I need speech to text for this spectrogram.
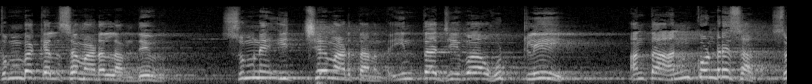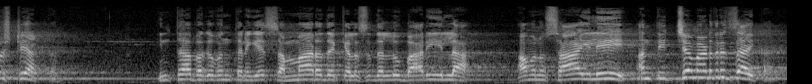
ತುಂಬ ಕೆಲಸ ಮಾಡಲ್ಲ ದೇವರು. ಸುಮ್ಮನೆ ಇಚ್ಛೆ ಮಾಡ್ತಾನಂತೆ. ಇಂಥ ಜೀವ ಹುಟ್ಲಿ ಅಂತ ಅನ್ಕೊಂಡ್ರೆ ಸಾಕು, ಸೃಷ್ಟಿ ಆಗ್ತಾನೆ. ಇಂಥ ಭಗವಂತನಿಗೆ ಸಂಹಾರದ ಕೆಲಸದಲ್ಲೂ ಬಾರಿ ಇಲ್ಲ. ಅವನು ಸಾಯಿಲಿ ಅಂತ ಇಚ್ಛೆ ಮಾಡಿದ್ರೆ ಸಾಯ್ತಾನೆ.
